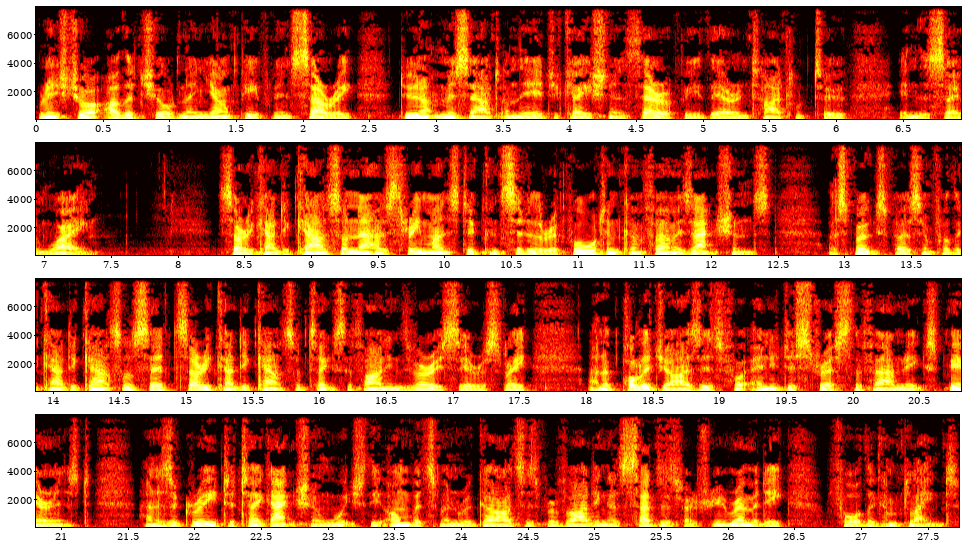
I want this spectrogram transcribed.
will ensure other children and young people in Surrey do not miss out on the education and therapy they are entitled to in the same way. Surrey County Council now has three months to consider the report and confirm its actions. A spokesperson for the County Council said Surrey County Council takes the findings very seriously and apologises for any distress the family experienced and has agreed to take action which the Ombudsman regards as providing a satisfactory remedy for the complaint.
